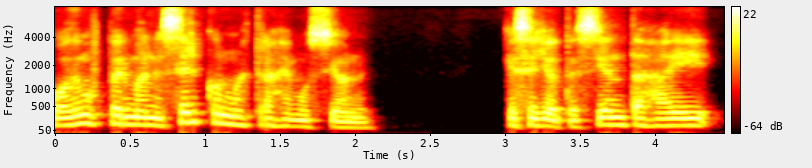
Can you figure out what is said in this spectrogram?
podemos permanecer con nuestras emociones, qué sé yo, te sientas ahí,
